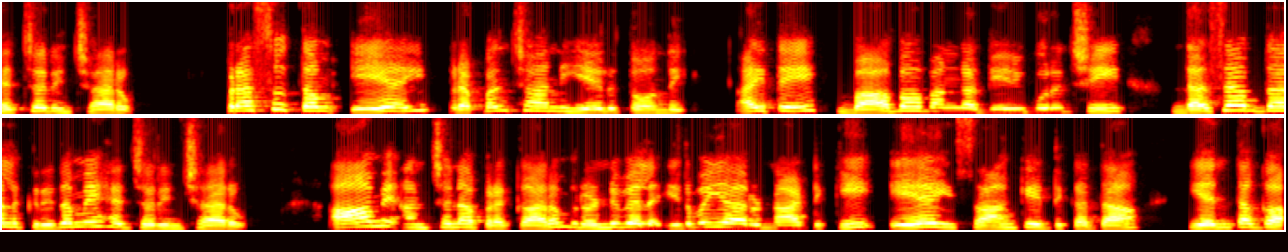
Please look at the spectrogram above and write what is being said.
హెచ్చరించారు. ప్రస్తుతం ఏఐ ప్రపంచాన్ని ఏలుతోంది. అయితే బాబా వంగ దీని గురించి దశాబ్దాల క్రితమే హెచ్చరించారు. ఆమె అంచనా ప్రకారం రెండు వేల ఇరవై ఆరు నాటికి ఏఐ సాంకేతికత ఎంతగా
